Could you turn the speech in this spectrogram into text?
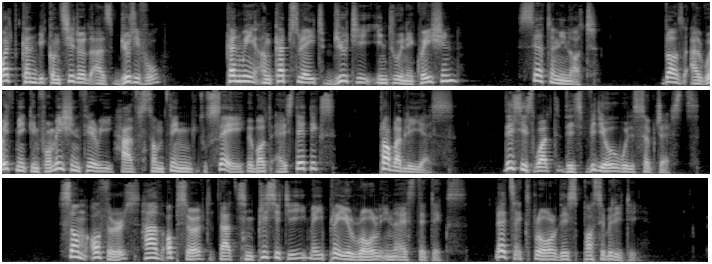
What can be considered as beautiful? Can we encapsulate beauty into an equation? Certainly not. Does algorithmic information theory have something to say about aesthetics? Probably yes. This is what this video will suggest. Some authors have observed that simplicity may play a role in aesthetics. Let's explore this possibility.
